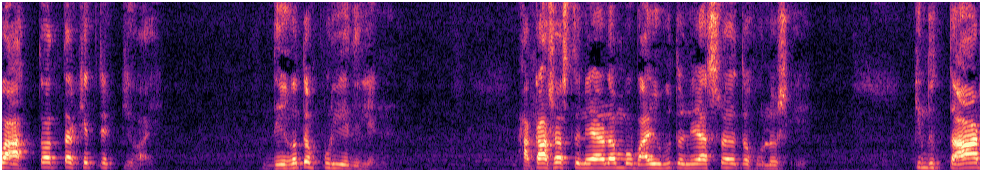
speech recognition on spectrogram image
বা আত্মহত্যার ক্ষেত্রে কি হয়? দেহ তো পুড়িয়ে দিলেন। আকাশস্থ নিরালম্ব বায়ুভূত নিরাশ্রয় তো হলো সে। কিন্তু তার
